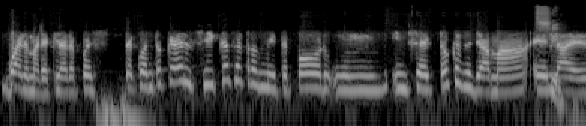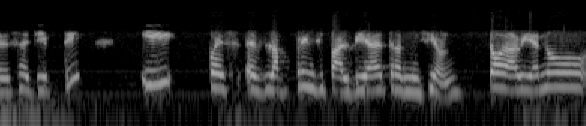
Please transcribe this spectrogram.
Bueno, María Clara, pues te cuento que el Zika se transmite por un insecto que se llama el Sí. Aedes aegypti y pues es la principal vía de transmisión. Todavía no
